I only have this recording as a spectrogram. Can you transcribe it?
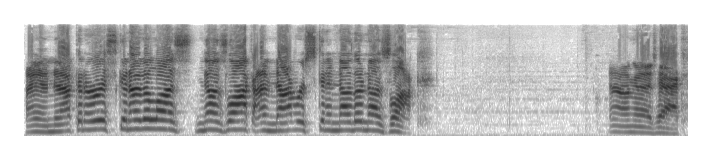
I am not gonna risk another Nuz Nuzlocke. I'm not risking another Nuzlocke. I'm gonna attack.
